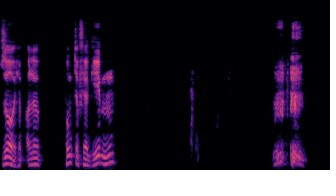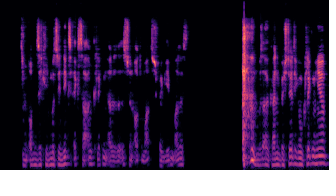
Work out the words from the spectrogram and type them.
So, ich habe alle Punkte vergeben. Und offensichtlich muss ich nichts extra anklicken, also das ist schon automatisch vergeben alles. muss also keine Bestätigung klicken hier.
